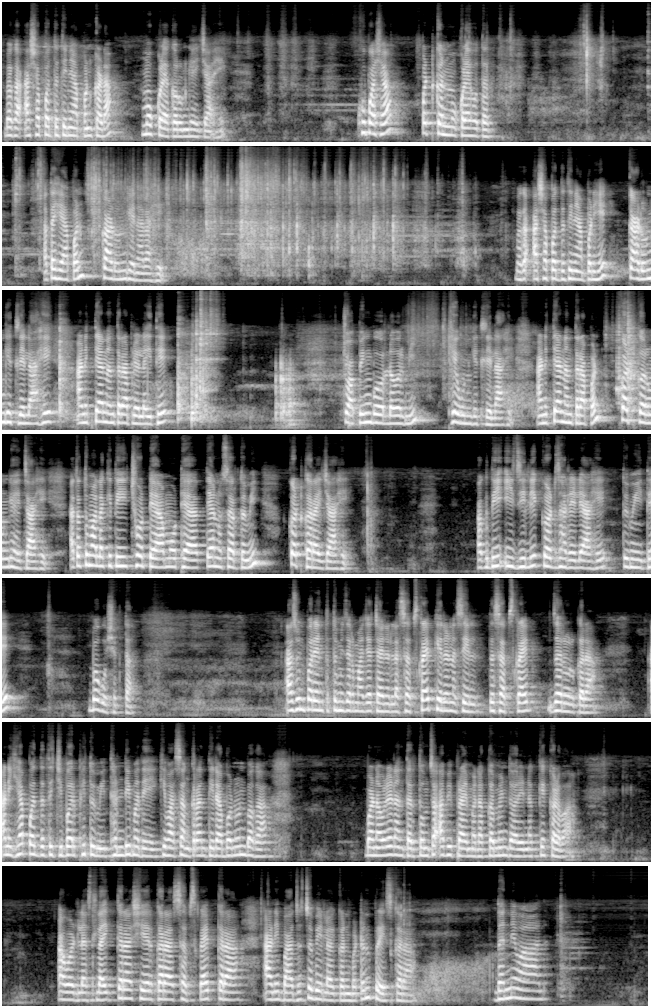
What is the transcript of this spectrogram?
बघा अशा पद्धतीने आपण कडा मोकळ्या करून घ्यायच्या आहे. खूप अशा पटकन मोकळ्या होतात. आता हे आपण काढून घेणार आहे. बघा अशा पद्धतीने आपण हे काढून घेतलेलं आहे. आणि त्यानंतर आपल्याला इथे चॉपिंग बोर्डवर मी ठेवून घेतलेला आहे. आणि त्यानंतर आपण कट करून घ्यायचं आहे. आता तुम्हाला किती छोट्या मोठ्या त्यानुसार तुम्ही कट करायचे आहे. अगदी इझिली कट झालेले आहे. तुम्ही इथे बघू शकता. अजूनपर्यंत तुम्ही जर माझ्या चॅनलला सबस्क्राईब केलं नसेल तर सबस्क्राईब जरूर करा. आणि ह्या पद्धतीची बर्फी तुम्ही थंडीमध्ये किंवा संक्रांतीला बनवून बघा. बनवल्यानंतर तुमचा अभिप्राय मला कमेंटद्वारे नक्की कळवा. आवडल्यास लाईक करा शेअर करा सबस्क्राईब करा आणि बाजूचं बेल आयकन बटन प्रेस करा. धन्यवाद.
